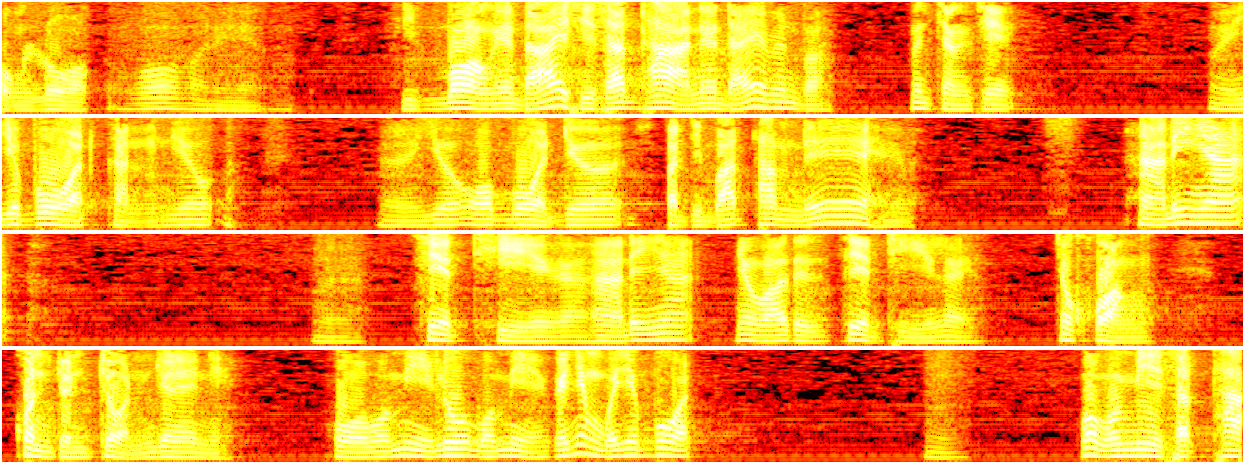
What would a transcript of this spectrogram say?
ของโลกโอ้เนี่ยสิมองเนี่ยได้สิทัดท่าเนี่ยได้เป็นบ่มันจังเจเยอะบวชกันเยอะ เยอะอบบวชเยอะปฏิบัติธรรมเด้ หาได้ยะเศรษฐีก็หาได้ยะเนี่ยว่าแต่เศรษฐีเลย เจ้าของคนจนๆอยู่เลยนี่โหบ่มีลูกบ่มี ก็ยังบ่จะบวชว่าบ่มีศรัทธา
